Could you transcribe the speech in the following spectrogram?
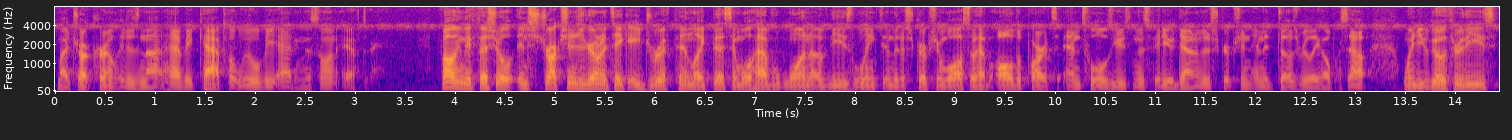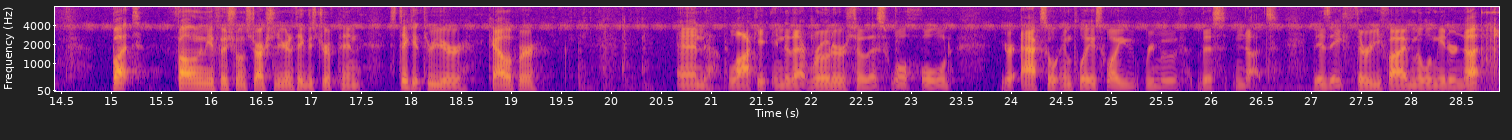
my truck currently does not have a cap, but we will be adding this on after. Following the official instructions, you're going to take a drift pin like this, and we'll have one of these linked in the description. We'll also have all the parts and tools used in this video down in the description, and it does really help us out when you go through these. But following the official instruction, you're gonna take this drift pin, stick it through your caliper, and lock it into that rotor so this will hold your axle in place while you remove this nut. It is a 35 millimeter nut.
